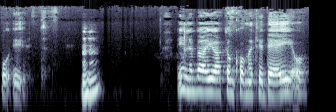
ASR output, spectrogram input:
och ut. Mm. Det innebär ju att de kommer till dig och,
